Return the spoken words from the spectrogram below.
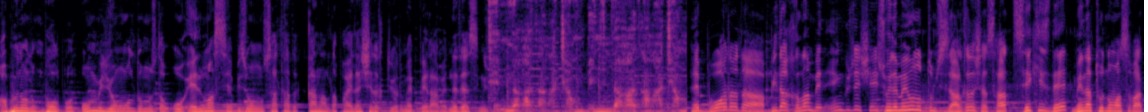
Abone olun bol bol. 10 milyon olduğumuzda o elmas ya biz onu satardık kanalda paylaşırdık diyorum hep beraber. Ne dersiniz? Senin de kazanacağım, benim de kazanacağım. He bu arada bir dakika lan ben en güzel şeyi söylemeyi unuttum size arkadaşlar. Saat 8'de MENA turnuvası var.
